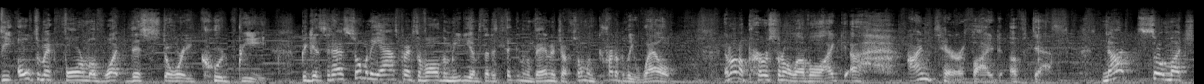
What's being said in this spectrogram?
the ultimate form of what this story could be because it has so many aspects of all the mediums that it's taken advantage of so incredibly well. And on a personal level, I, uh, I'm terrified of death. Not so much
